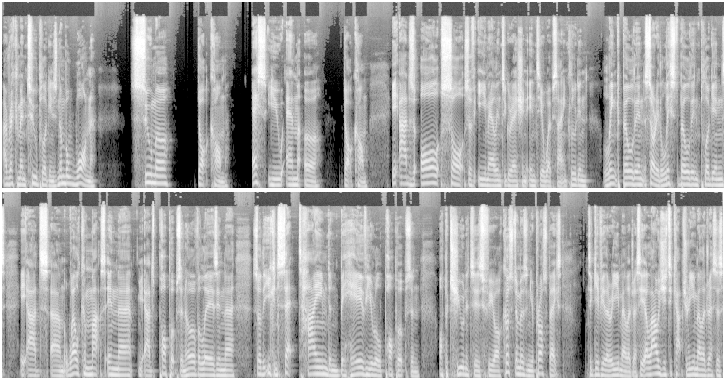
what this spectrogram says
I recommend two plugins. Number one, sumo.com, S U M O.com. It adds all sorts of email integration into your website, including link building, sorry, list building plugins. It adds um, welcome mats in there. It adds pop ups and overlays in there so that you can set timed and behavioral pop ups and opportunities for your customers and your prospects to give you their email address. It allows you to capture email addresses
